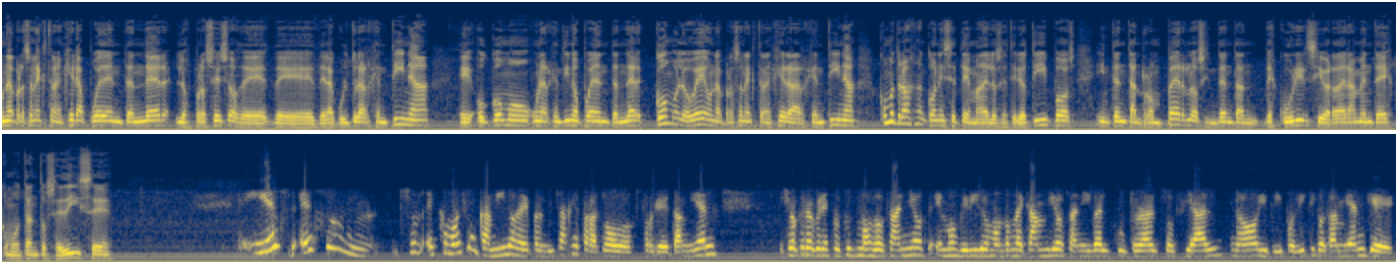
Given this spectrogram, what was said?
una persona extranjera puede entender los procesos de, de- de la cultura argentina eh, o cómo un argentino puede entender cómo lo ve una persona extranjera a Argentina, cómo trabajan con ese tema de los estereotipos, intentan romperlos, intentan descubrir si verdaderamente es como tanto se dice. Y es, es un es como es un camino de aprendizaje para todos, porque también yo creo que en estos últimos dos años hemos vivido un montón de cambios a nivel cultural, social, ¿no? Y, político también, que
